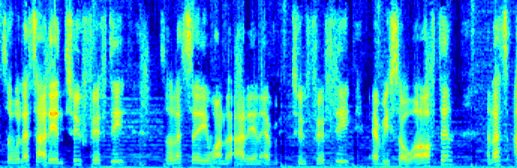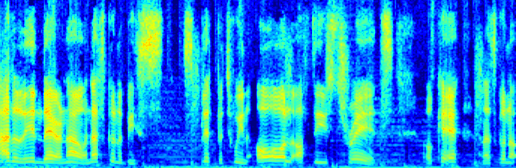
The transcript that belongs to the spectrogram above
So well, let's add in 250. So let's say you want to add in every 250 every so often, and that's added in there now, and that's going to be split between all of these trades, okay? And that's going to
